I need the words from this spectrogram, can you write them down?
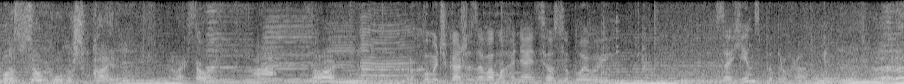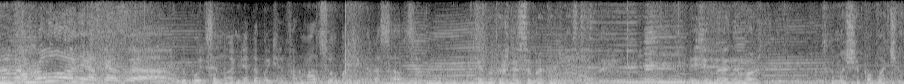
Вас вся округа шукає. Давай, вставай. Вставай. Трохимич каже, за вами ганяється особливий загін з Петрограду. Колония сказал! Любой ценой мне добыть информацию об этих красавцах. Ти на себе так вести. Тобі зі мною не можна. Це ми ще побачимо.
